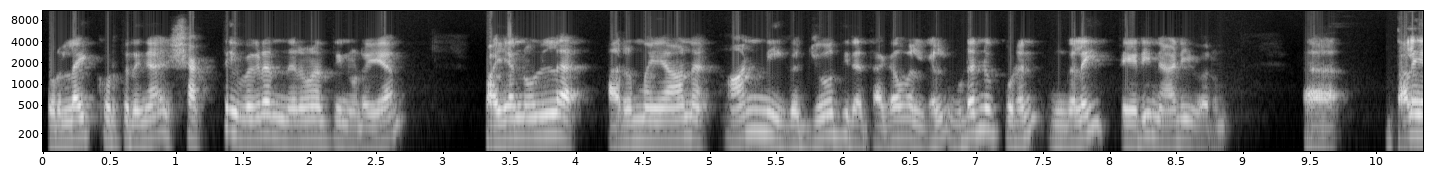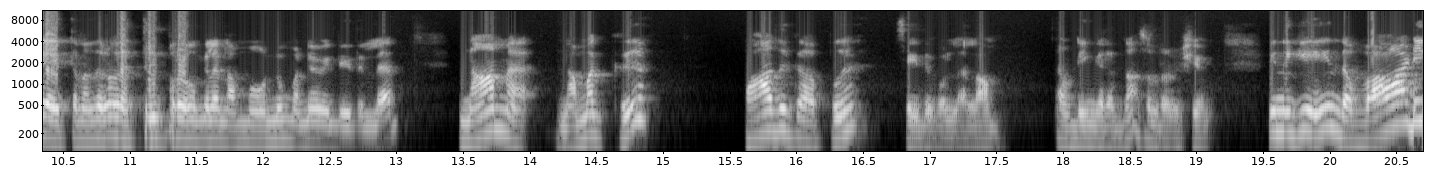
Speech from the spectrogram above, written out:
ஒரு லைக் கொடுத்துடுங்க. சக்தி விகடன் நிறுவனத்தினுடைய பயனுள்ள அருமையான ஆன்மீக ஜோதிட தகவல்கள் உடனுக்குடன் உங்களை தேடி நாடி வரும். தலையை இத்தனை தடவை திருப்புறவங்களை நம்ம ஒன்றும் பண்ண வேண்டியதில்லை. நாம நமக்கு பாதுகாப்பு செய்து கொள்ளலாம். அப்படிங்கிறது தான் சொல்ற விஷயம். இன்னைக்கு இந்த வாடி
